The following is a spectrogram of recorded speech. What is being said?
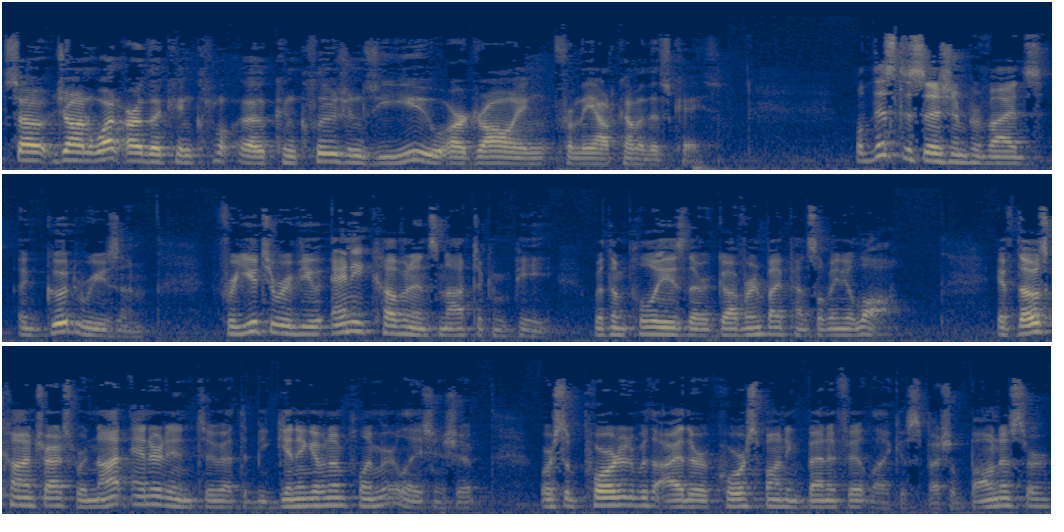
So, John, what are the conclu- uh, conclusions you are drawing from the outcome of this case? Well, this decision provides a good reason for you to review any covenants not to compete with employees that are governed by Pennsylvania law. If those contracts were not entered into at the beginning of an employment relationship or supported with either a corresponding benefit like a special bonus or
